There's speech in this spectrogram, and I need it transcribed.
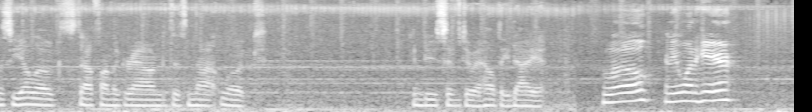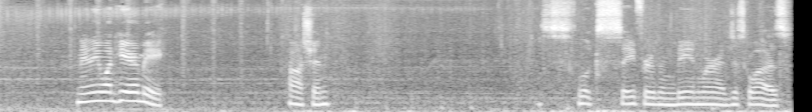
This yellow stuff on the ground does not look conducive to a healthy diet. Hello? Anyone here? Can anyone hear me? Caution. This looks safer than being where I just was.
